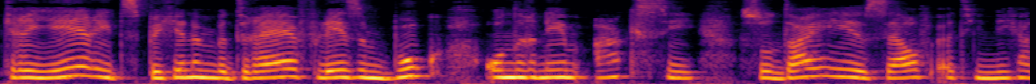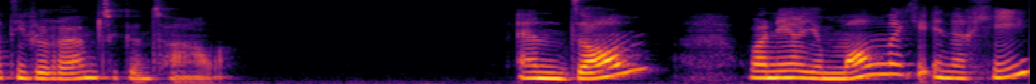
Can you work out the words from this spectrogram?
Creëer iets. Begin een bedrijf. Lees een boek. Onderneem actie. Zodat je jezelf uit die negatieve ruimte kunt halen. En dan, wanneer je mannelijke energie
